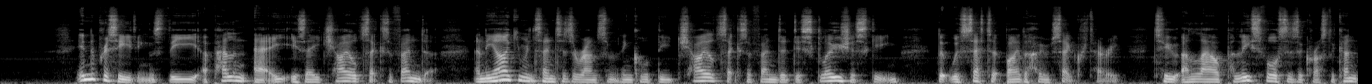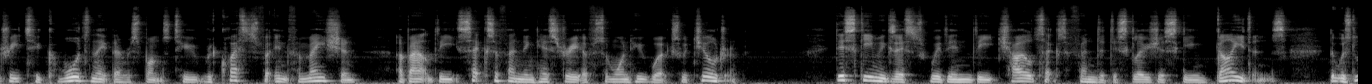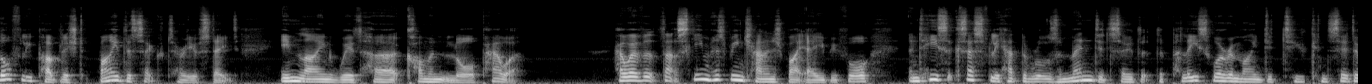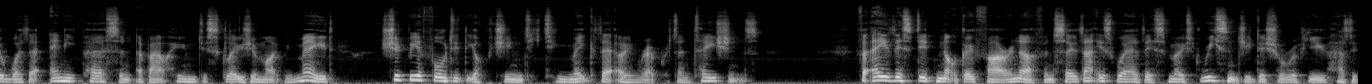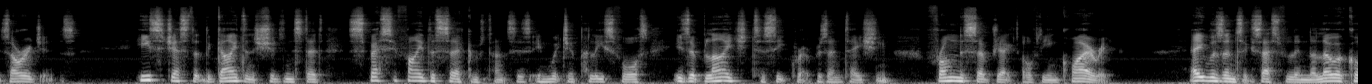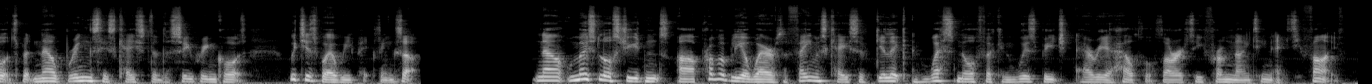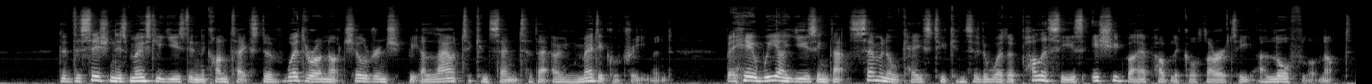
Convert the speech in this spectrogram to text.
In the proceedings, the appellant A is a child sex offender, and the argument centres around something called the Child Sex Offender Disclosure Scheme that was set up by the Home Secretary to allow police forces across the country to coordinate their response to requests for information about the sex offending history of someone who works with children. This scheme exists within the Child Sex Offender Disclosure Scheme guidance that was lawfully published by the Secretary of State in line with her common law power. However, that scheme has been challenged by A before, and he successfully had the rules amended so that the police were reminded to consider whether any person about whom disclosure might be made should be afforded the opportunity to make their own representations. For A, this did not go far enough, and so that is where this most recent judicial review has its origins. He suggests that the guidance should instead specify the circumstances in which a police force is obliged to seek representation from the subject of the inquiry. A was unsuccessful in the lower courts but now brings his case to the Supreme Court, which is where we pick things up. Now, most law students are probably aware of the famous case of Gillick and West Norfolk and Wisbech Area Health Authority from 1985. The decision is mostly used in the context of whether or not children should be allowed to consent to their own medical treatment, but here we are using that seminal case to consider whether policies issued by a public authority are lawful or not.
